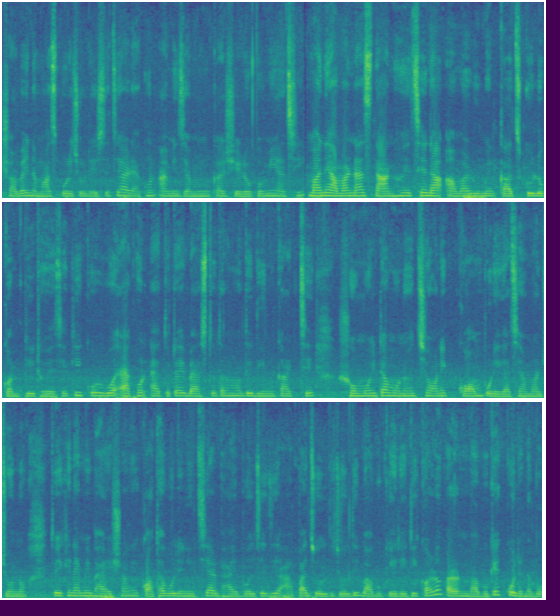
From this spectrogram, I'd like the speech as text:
সবাই নামাজ পড়ে চলে এসেছে। আর এখন আমি যেমনকার সেরকমই আছি। মানে আমার না স্নান হয়েছে না, আমার রুমের কাজগুলো কমপ্লিট হয়েছে। কি করব? এখন এতটাই ব্যস্ততার মধ্যে দিন কাটছে, সময়টা মনে হচ্ছে অনেক কম পড়ে গেছে আমার জন্য। তো এখানে আমি ভাইয়ের সঙ্গে কথা বলে নিচ্ছি। আর ভাই বলছে যে, আপা, জলদি জলদি বাবুকে রেডি করো, কারণ বাবুকে কোলে নেব।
